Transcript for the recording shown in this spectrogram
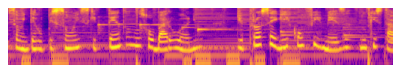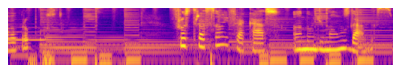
São interrupções que tentam nos roubar o ânimo de prosseguir com firmeza no que estava proposto. Frustração e fracasso andam de mãos dadas.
